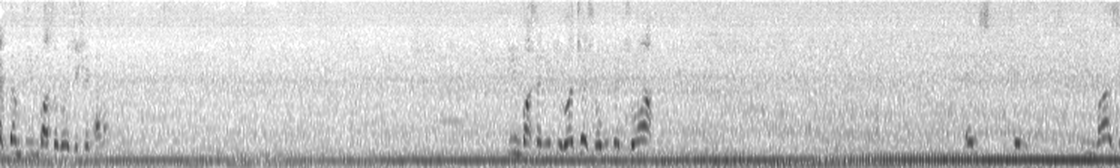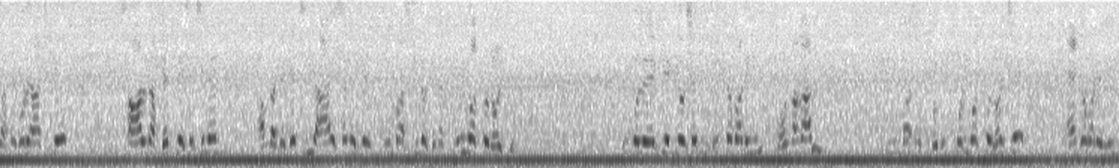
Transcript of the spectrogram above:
একদম টিম বাসও রয়েছে সেখানে। টিম বাসে কিন্তু রয়েছে সবুজের ছোঁয়া। এই টিম বাস যাতে করে আজকে সালরা খেলতে এসেছিলেন, আমরা দেখেছি আইএসএল যে টিম বাস ছিল সেটা পরিবর্তন হয়েছে। বলে এগিয়ে গিয়েও সেদিন জিততে পারেনি মোহনবাগান টিম বাসের ছবির পরিবর্তন হয়েছে। একেবারে রিল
